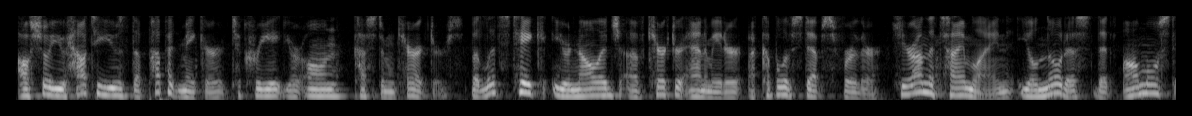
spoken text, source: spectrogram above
I'll show you how to use the Puppet Maker to create your own custom characters. But let's take your knowledge of Character Animator a couple of steps further. Here on the timeline, you'll notice that almost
